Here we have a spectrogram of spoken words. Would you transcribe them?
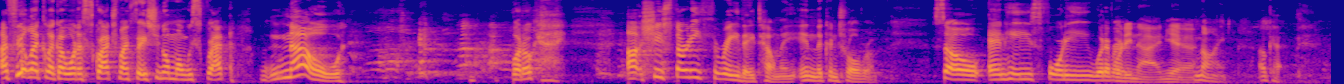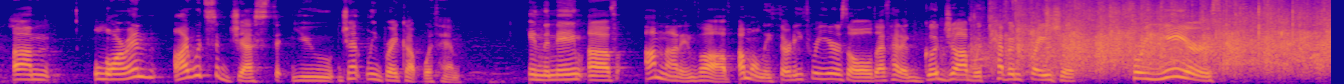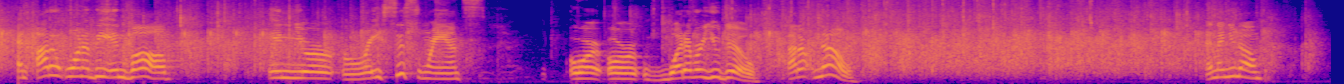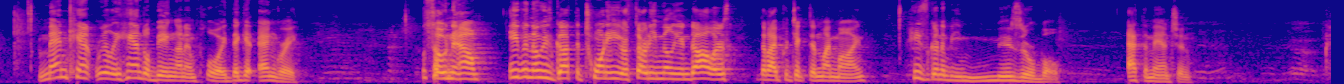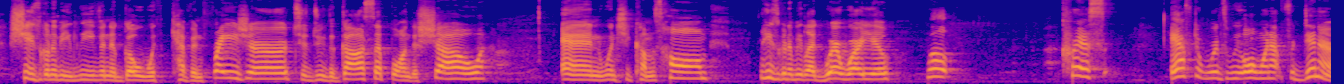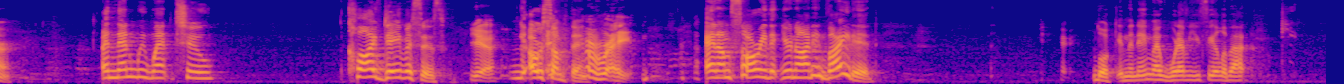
I feel like like I want to scratch my face. You know, I'm always scratch. No. But okay. Uh, she's 33, they tell me, in the control room. So, and he's 40, whatever. 49, yeah. Nine. Okay. Um, Lauren, I would suggest that you gently break up with him in the name of I'm not involved. I'm only 33 years old. I've had a good job with Kevin Frazier for years. And I don't want to be involved in your racist rants or, or whatever you do. I don't know. And then, you know, men can't really handle being unemployed. They get angry. So now, even though he's got the 20 or 30 million dollars that I predict in my mind, he's gonna be miserable at the mansion. She's gonna be leaving to go with Kevin Frazier to do the gossip on the show. And when she comes home, he's gonna be like, Where were you? Well, Chris, afterwards we all went out for dinner. And then we went to Clive Davis's Yeah. or something. Right. And I'm sorry that you're not invited. Look, in the name of whatever you feel about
